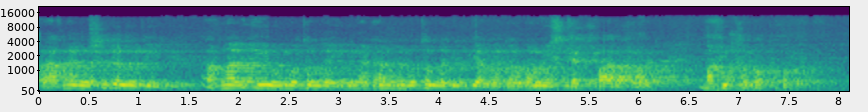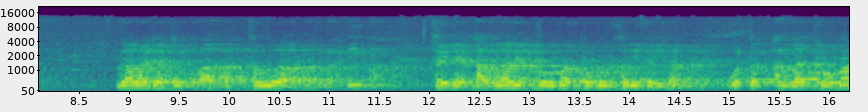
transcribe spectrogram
আর আপনি যদি আপনার এই উন্মতর লাগে গুণাগার উন্মতর লাগে যদি আল্লাহ দরবার ইস্তেগফার করে, মাফি তলব করে। লাওয়াজাতুল্লাহ তাওয়াবার রহিমা তাইলে আল্লাহর তওবা কবুল করি পাইবা অর্থাৎ আল্লাহ তওবা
